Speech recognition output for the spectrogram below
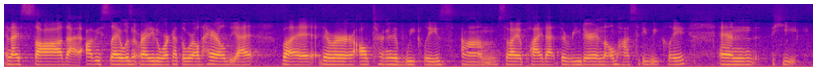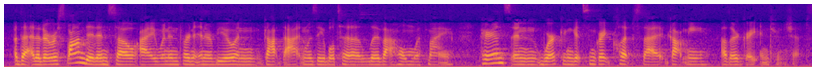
and I saw that obviously I wasn't ready to work at the World Herald yet, but there were alternative weeklies. Um, so I applied at the Reader and the Omaha City Weekly, and he, the editor responded, and so I went in for an interview and got that, and was able to live at home with my parents and work and get some great clips that got me other great internships.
